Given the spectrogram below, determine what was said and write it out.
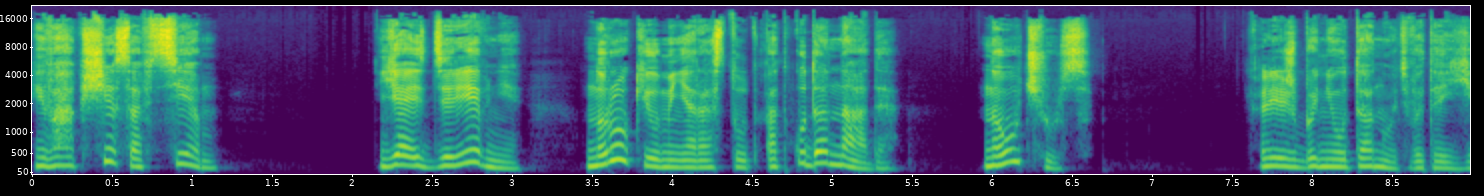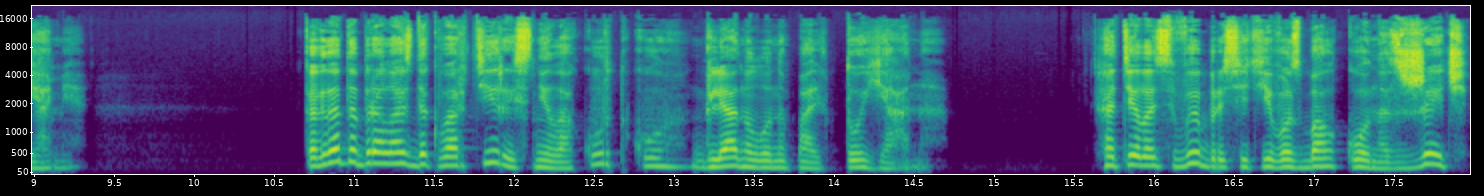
и вообще со всем. Я из деревни, но руки у меня растут откуда надо. Научусь. Лишь бы не утонуть в этой яме. Когда добралась до квартиры, сняла куртку, глянула на пальто Яна. Хотелось выбросить его с балкона, сжечь,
